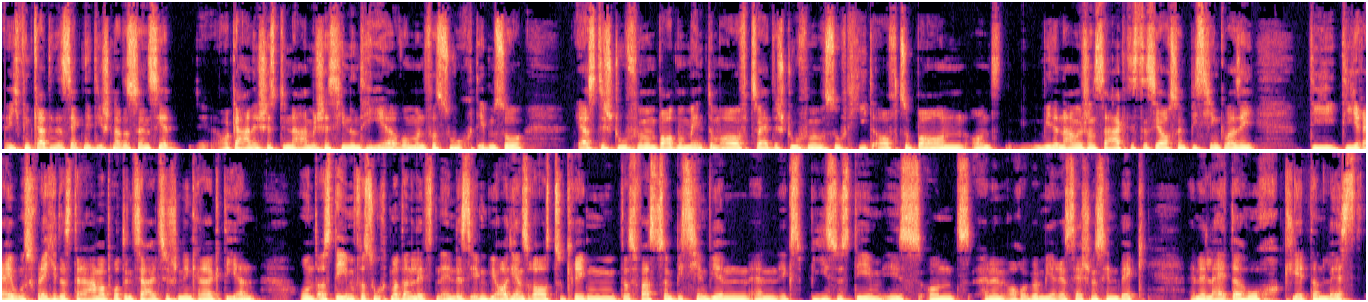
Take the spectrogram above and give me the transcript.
ich finde gerade in der Second Edition hat das so ein sehr organisches, dynamisches Hin und Her, wo man versucht, eben so erste Stufe, man baut Momentum auf, zweite Stufe, man versucht Heat aufzubauen und wie der Name schon sagt, ist das ja auch so ein bisschen quasi die, die Reibungsfläche, das Dramapotenzial zwischen den Charakteren. Und aus dem versucht man dann letzten Endes irgendwie Audience rauszukriegen, das fast so ein bisschen wie ein, ein XP-System ist und einen auch über mehrere Sessions hinweg eine Leiter hochklettern lässt,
